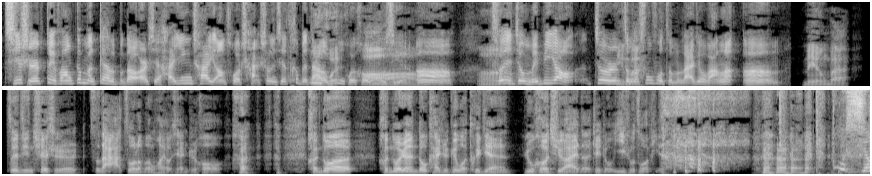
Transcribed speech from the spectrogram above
其实对方根本 get 不到，而且还阴差阳错产生一些特别大的误会和误解啊所以就没必要，就是怎么舒服怎么来就完了。嗯，明白。最近确实，自打做了文化有限之后，很多很多人都开始给我推荐如何去爱的这种艺术作品。不行，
